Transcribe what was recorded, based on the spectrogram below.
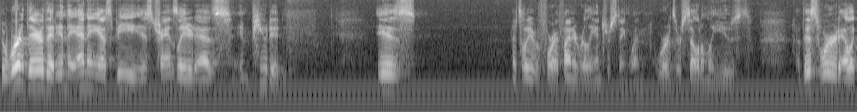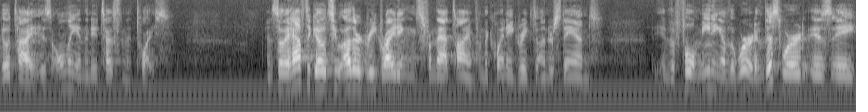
the word there that in the NASB is translated as imputed is I told you before, I find it really interesting when words are seldomly used. This word elegotai is only in the New Testament twice. And so they have to go to other Greek writings from that time, from the Koine Greek, to understand the full meaning of the word. And this word is a,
